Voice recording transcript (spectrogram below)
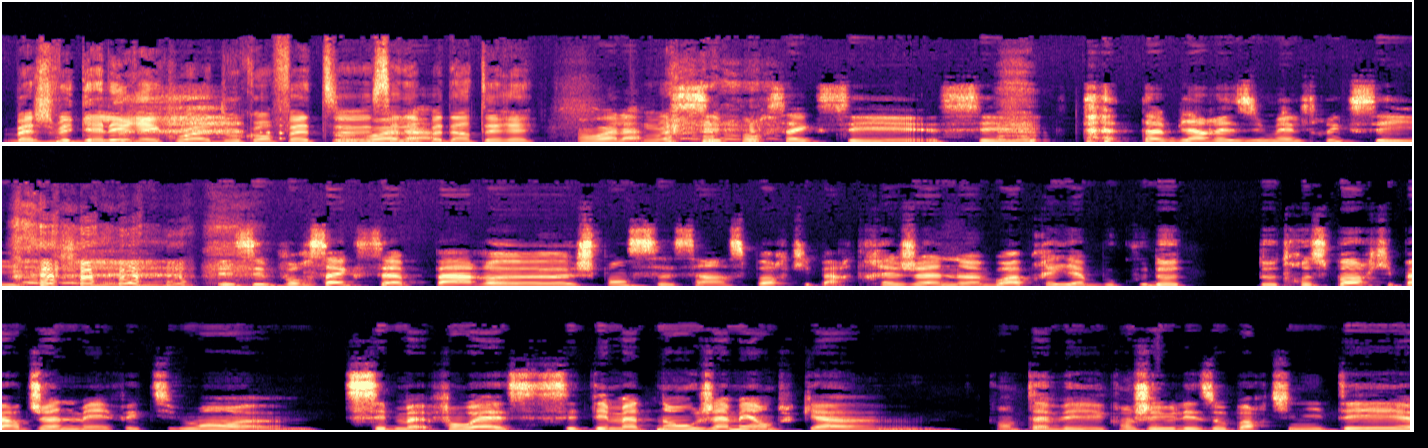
bah, je vais galérer, quoi. Donc, en fait, ça n'a pas d'intérêt. Voilà. C'est pour ça que c'est, c'est, t'as bien résumé le truc. C'est, et c'est pour ça que ça part, euh, je pense, c'est un sport qui part très jeune. Bon, après, il y a beaucoup d'autres d'autres sports qui partent jeunes, mais effectivement, euh, c'est, enfin ouais, c'était maintenant ou jamais. En tout cas, euh, quand t'avais, quand j'ai eu les opportunités,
